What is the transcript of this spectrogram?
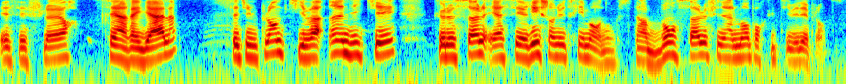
et ses fleurs. C'est un régal c'est une plante qui va indiquer que le sol est assez riche en nutriments. Donc c'est un bon sol finalement pour cultiver des plantes.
